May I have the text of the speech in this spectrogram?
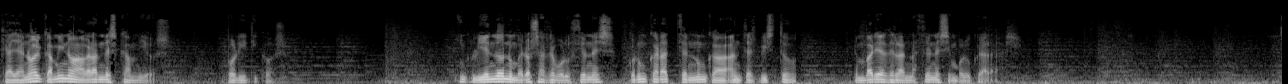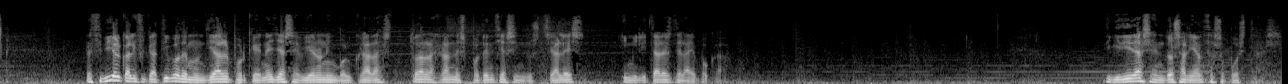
que allanó el camino a grandes cambios políticos, incluyendo numerosas revoluciones con un carácter nunca antes visto en varias de las naciones involucradas. Recibió el calificativo de mundial porque en ella se vieron involucradas todas las grandes potencias industriales y militares de la época, divididas en dos alianzas opuestas.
